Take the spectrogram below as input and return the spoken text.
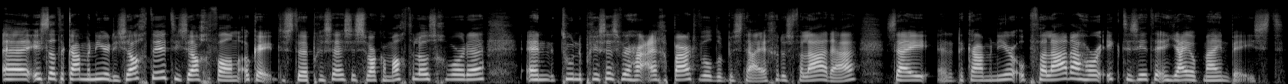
eh, is dat de kamenier die zag dit, die zag van, oké, dus de prinses is zwak en machteloos geworden. En toen de prinses weer haar eigen paard wilde bestijgen, dus Valada, zei eh, de kamenier, op Valada hoor ik te zitten en jij op mijn beest.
